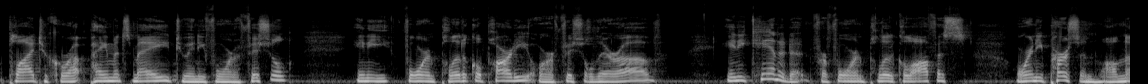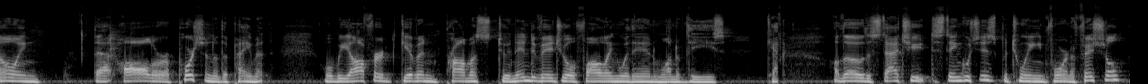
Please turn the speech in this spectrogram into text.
apply to corrupt payments made to any foreign official, any foreign political party or official thereof, any candidate for foreign political office, or any person while knowing that all or a portion of the payment will be offered, given, promised to an individual falling within one of these categories. Although the statute distinguishes between foreign official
